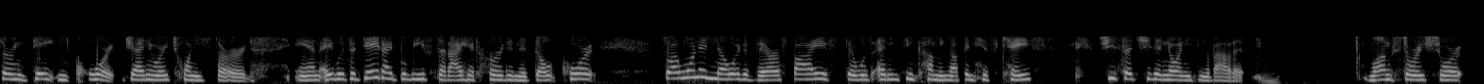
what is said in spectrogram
certain date in court, January 23rd. And it was a date I believe that I had heard in adult court. So I wanted Noah to verify if there was anything coming up in his case. She said she didn't know anything about it. Mm. Long story short,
